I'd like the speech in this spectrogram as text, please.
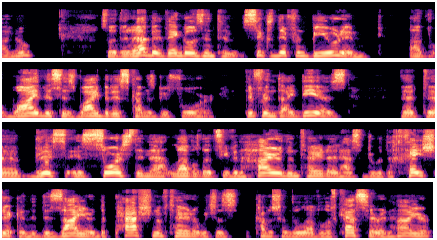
val. So the Rebbe then goes into six different biurim of why this is, why bris comes before. Different ideas that uh, bris is sourced in that level that's even higher than Torah. It has to do with the cheshek and the desire and the passion of Torah, which is comes from the level of keser and higher.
